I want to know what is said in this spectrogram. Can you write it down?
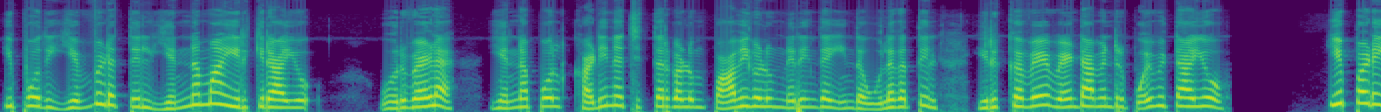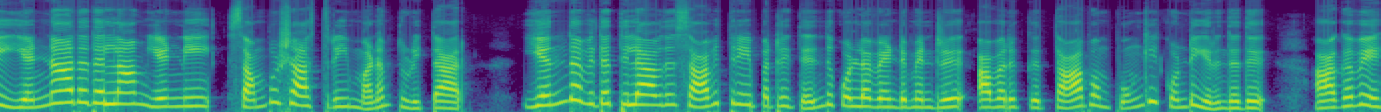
இப்போது எவ்விடத்தில் என்னமா இருக்கிறாயோ? ஒருவேளை என்னப்போல் கடின சித்தர்களும் பாவிகளும் நிறைந்த இந்த உலகத்தில் இருக்கவே வேண்டாமென்று போய்விட்டாயோ? இப்படி எண்ணாததெல்லாம் எண்ணி சம்பு சாஸ்திரி மனம் துடித்தார். எந்த விதத்திலாவது சாவித்திரியை பற்றி தெரிந்து கொள்ள வேண்டுமென்று அவருக்கு தாபம் பொங்கிக் கொண்டு இருந்தது. ஆகவே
